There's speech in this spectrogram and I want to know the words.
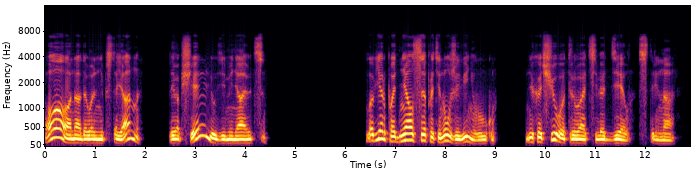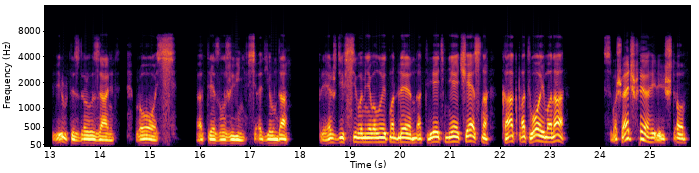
О, она довольно непостоянна, да и вообще люди меняются. Лавьер поднялся, протянул Живиню руку. Не хочу отрывать тебя от дел, старина. Вижу, ты здорово занят. Брось, — отрезал Живинь, — вся это ерунда. Прежде всего меня волнует Мадлен. Ответь мне честно, как, по-твоему, она сумасшедшая или что? —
